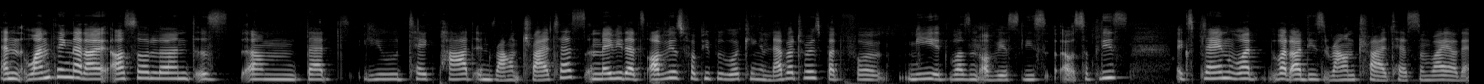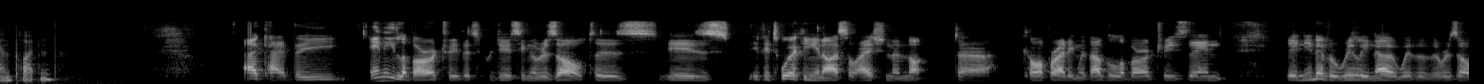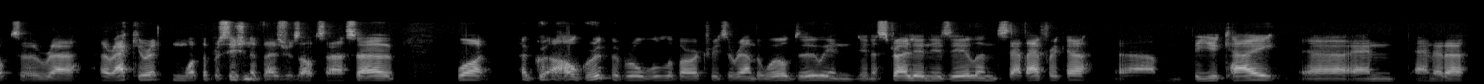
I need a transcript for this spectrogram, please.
And one thing that I also learned is um, that you take part in round trial tests, and maybe that's obvious for people working in laboratories, but for me it wasn't obviously. Uh, so please explain what what are these round trial tests and why are they important? Okay, the any laboratory that's producing a result is is if it's working in isolation and not uh, cooperating with other laboratories, then then you never really know whether the results are uh, are accurate and what the precision of those results are. So, what a, gr- a, whole group of rural laboratories around the world do in, in Australia, New Zealand, South Africa, um, the UK, uh, and and at a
